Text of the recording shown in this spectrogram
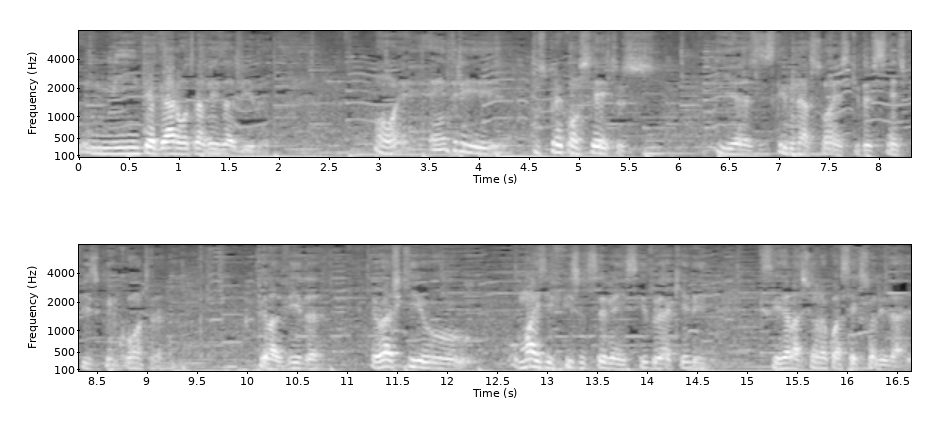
me integraram outra vez à vida. Bom, entre os preconceitos e as discriminações que o deficiente físico encontra pela vida, eu acho que o, o mais difícil de ser vencido é aquele que se relaciona com a sexualidade.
